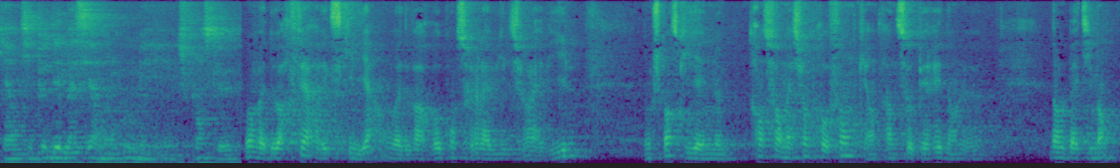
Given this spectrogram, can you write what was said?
qui est un petit peu dépassé à mon goût, mais je pense que... On va devoir faire avec ce qu'il y a, on va devoir reconstruire la ville sur la ville. Donc je pense qu'il y a une transformation profonde qui est en train de s'opérer dans le, dans le bâtiment.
